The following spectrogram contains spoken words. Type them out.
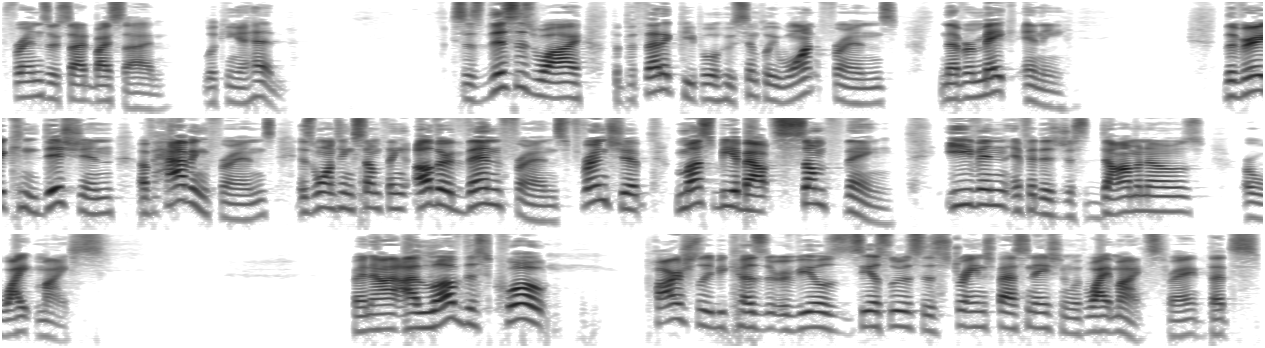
friends are side by side, looking ahead. He says, This is why the pathetic people who simply want friends never make any. The very condition of having friends is wanting something other than friends. Friendship must be about something, even if it is just dominoes or white mice. Right now, I love this quote partially because it reveals C.S. Lewis's strange fascination with white mice, right? That's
